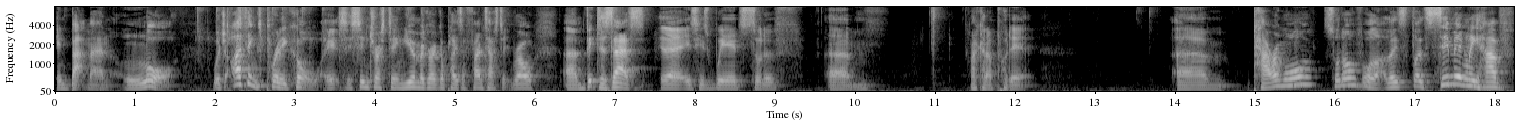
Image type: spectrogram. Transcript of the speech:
in Batman lore, which I think is pretty cool. It's it's interesting. Ewan McGregor plays a fantastic role. Um, Victor Zsasz uh, is his weird sort of um, how can I put it? Um, paramour, sort of, or they, they seemingly have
